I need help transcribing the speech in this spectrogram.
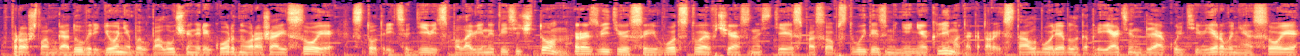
В прошлом году в регионе был получен рекордный урожай сои – 139,5 тысяч тонн. Развитию соеводства, в частности, способствует изменение климата, который стал более благоприятен для культивирования сои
